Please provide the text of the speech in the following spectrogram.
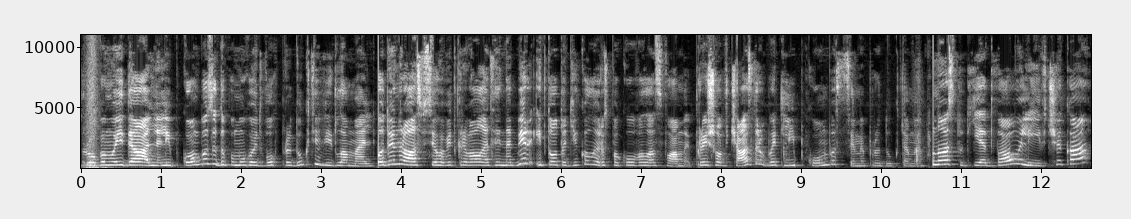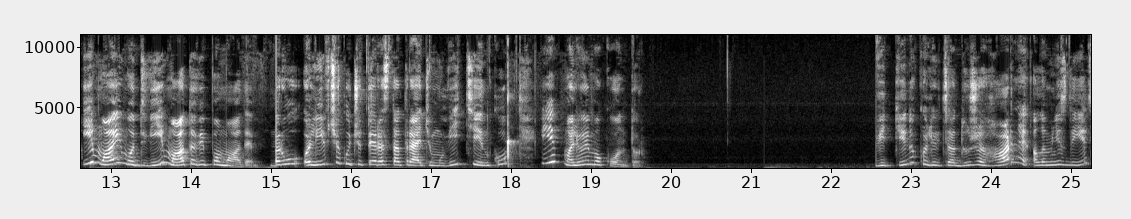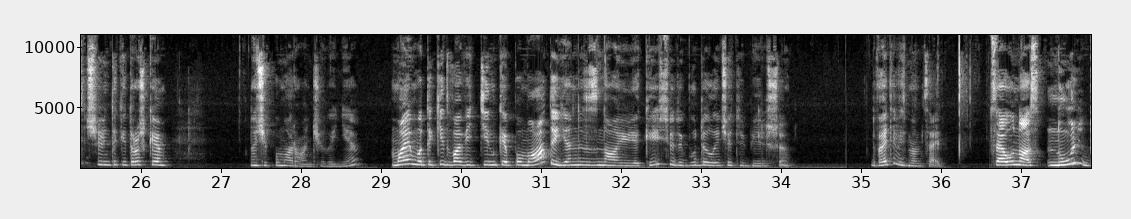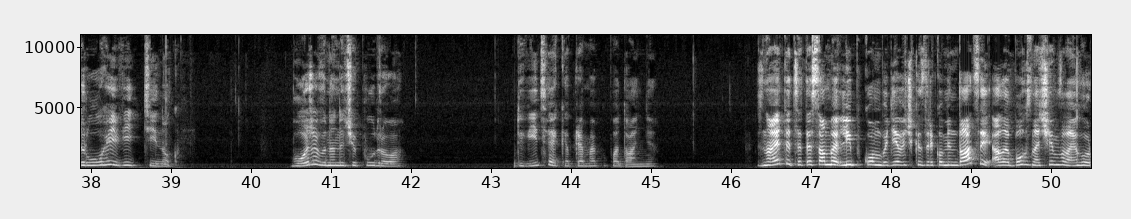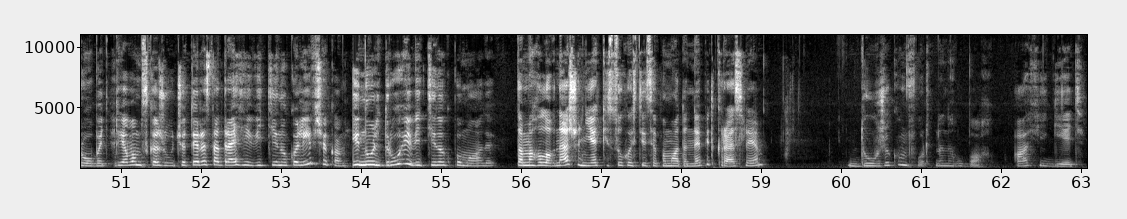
Робимо ідеальне ліп-комбо за допомогою двох продуктів від Ламель. Один раз всього відкривала цей набір, і то тоді, коли розпаковувала з вами. Прийшов час зробити ліп-комбо з цими продуктами. У нас тут є два олівчика і маємо дві матові помади. Беру олівчик у 403 відтінку і малюємо контур. Відтінок олівця дуже гарний, але мені здається, що він такий трошки, наче помаранчевий, ні? Маємо такі два відтінки помади, я не знаю, який сюди буде личити більше. Давайте візьмемо цей. Це у нас 0,2 відтінок. Боже, вона наче пудрова. Дивіться, яке пряме попадання. Знаєте, це те саме ліп-комбо дівчатки з рекомендацій, але Бог зна чим вона його робить. Я вам скажу: 403 відтінок олівчика і 02 відтінок помади. Саме головне, що ніякі сухості ця помада не підкреслює. Дуже комфортно на губах. Офігеть.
